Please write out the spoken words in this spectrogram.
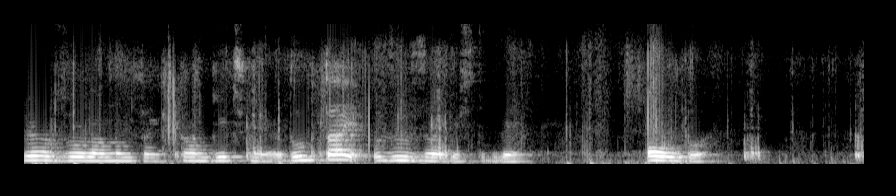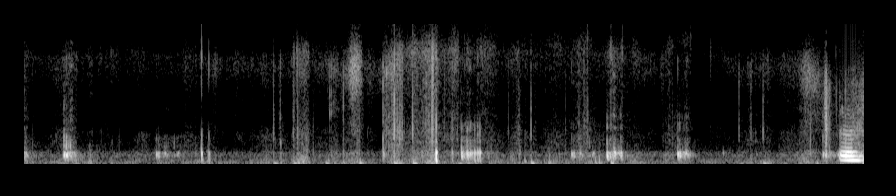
biraz zorlandım sanki. Tam geçmiyordu. Daha ucu ucuna geçti bile. Oldu. Öf.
